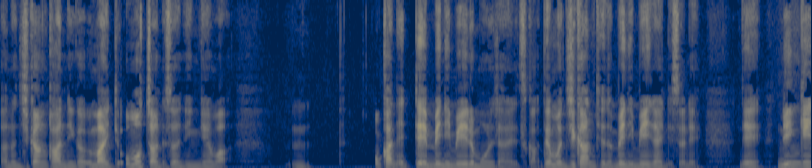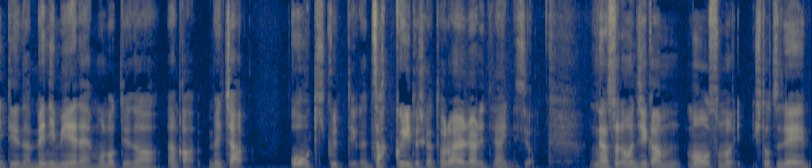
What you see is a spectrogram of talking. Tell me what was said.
あの、時間管理がうまいって思っちゃうんですよ、人間は。お金って目に見えるものじゃないですか。でも時間っていうのは目に見えないんですよね。で、人間っていうのは目に見えないものっていうのは、なんかめちゃ大きくっていうかざっくりとしか捉えられてないんですよ。だからそれも時間もその一つで、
